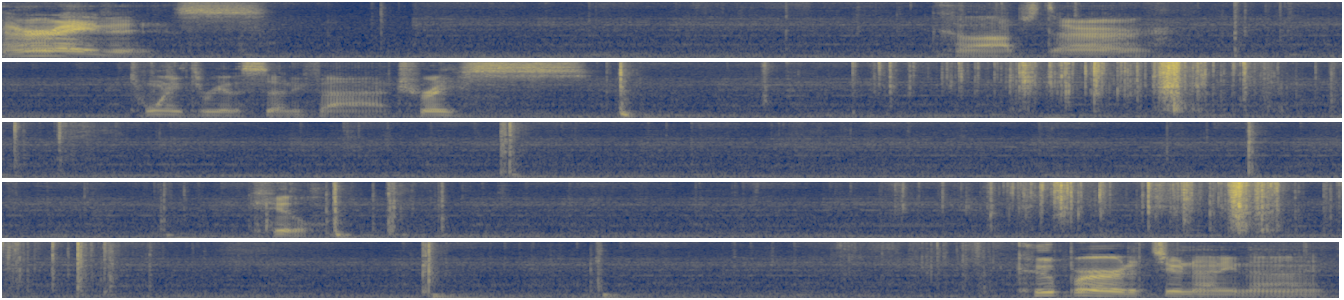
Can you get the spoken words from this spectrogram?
Ravens. Cobster. 23 out of 75. Trace. Kittle. Cooper to 299.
